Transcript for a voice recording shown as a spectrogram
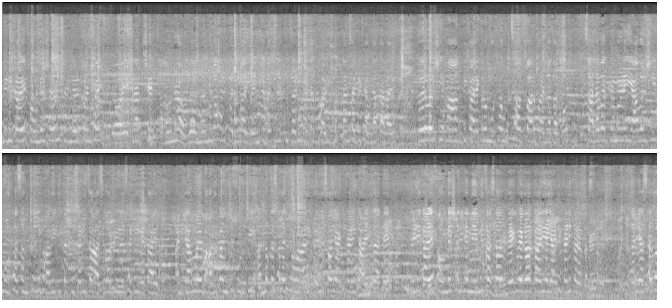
बिडीकाळे फाउंडेशन श्री निळकंठ एकनाथ शेठ होनराव व नर्मदा हर परिवार यांच्या वतीने खिचडी वाटप भाविक भक्तांसाठी ठेवण्यात आला आहे. दरवर्षी हा अगदी कार्यक्रम मोठ्या उत्साहात पार पाडला जातो. सालाबादप्रमाणे यावर्षी मोठ्या संख्येने भाविक इथं खिचडीचा आस्वाद घेण्यासाठी येत आहेत आणि त्यामुळे भाविकांची पुढची अन्नप्रसादाची होणारी गैरसोय या ठिकाणी टाळली जाते. बिडीकाळे फाउंडेशन हे नेहमीच असं वेगवेगळं कार्य या ठिकाणी करत असतात तर या सर्व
